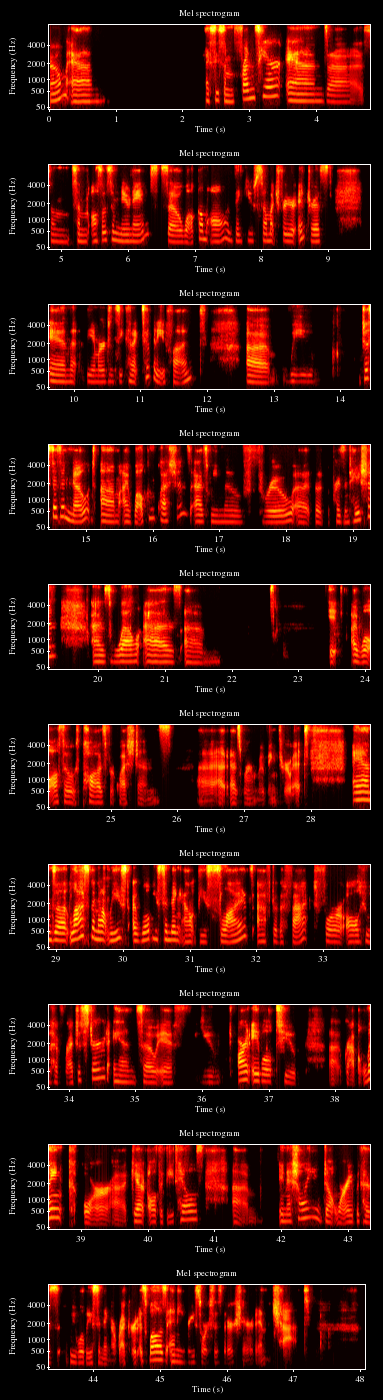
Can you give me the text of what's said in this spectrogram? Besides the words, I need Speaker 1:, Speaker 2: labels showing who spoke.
Speaker 1: room and I see some friends here and uh, some some also some new names. So welcome all and thank you so much for your interest in the Emergency Connectivity Fund. Um, we just as a note, um, I welcome questions as we move through uh, the, the, presentation, as well as um, it, I will also pause for questions uh, as we're moving through it. And uh, last but not least, I will be sending out these slides after the fact for all who have registered. And so if you aren't able to uh, grab a link or uh, get all the details, um, initially, don't worry because we will be sending a record as well as any resources that are shared in the chat.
